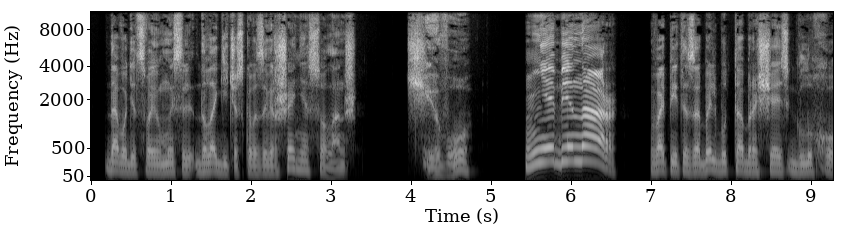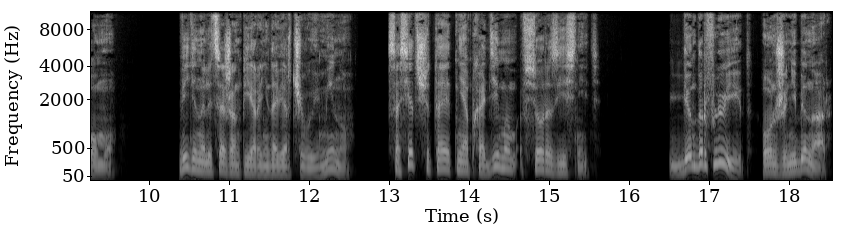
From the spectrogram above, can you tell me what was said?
— доводит свою мысль до логического завершения Соланж. «Чего?» «Не бинар!» — вопит Изабель, будто обращаясь к глухому. Видя на лице Жан-Пьера недоверчивую мину, сосед считает необходимым все разъяснить. Гендерфлюид, он же не бинар.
